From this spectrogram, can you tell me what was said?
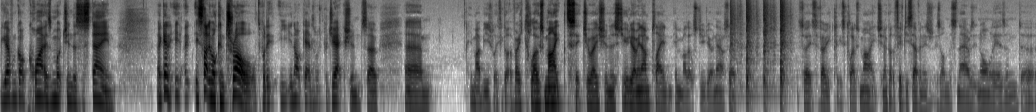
You haven't got quite as much in the sustain. Again, it, it's slightly more controlled, but it, you're not getting as much projection. So, um, it might be useful if you've got a very close mic situation in the studio. I mean, I'm playing in my little studio now, so so it's very it's close mics. You know, got the 57 is, is on the snare as it normally is, and uh,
